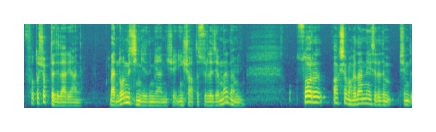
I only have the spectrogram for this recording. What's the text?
Photoshop dediler yani. Ben de onun için girdim yani işe. İnşaatta sürüleceğim nereden bileyim. Sonra akşama kadar neyse dedim şimdi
